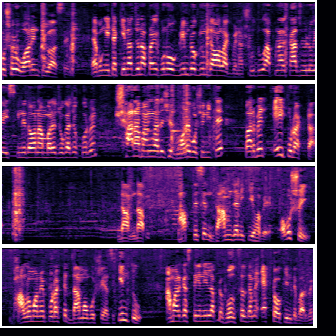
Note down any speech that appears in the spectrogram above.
বছরের ওয়ারেন্টিও আছে। এবং এটা কেনার জন্য আপনাকে কোনো অগ্রিম টগ্রিম দেওয়া লাগবে না। শুধু আপনার কাজ হলো এই স্ক্রিনে দেওয়া নাম্বারে যোগাযোগ করবেন। সারা বাংলাদেশে ঘরে বসে নিতে পারবেন এই প্রোডাক্টটা দাম দাম। ভাবতেছেন দাম জানি কি হবে? অবশ্যই ভালো মানের প্রোডাক্টের দাম অবশ্যই আছে। কিন্তু আমার কাছ থেকে নিলে আপনি হোলসেল দামে একটাও কিনতে পারবেন।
